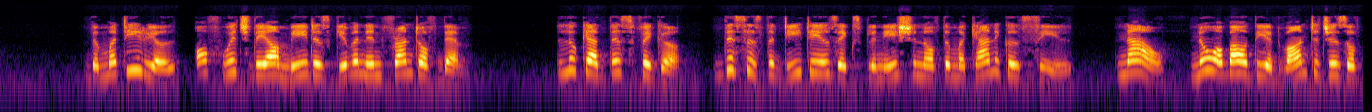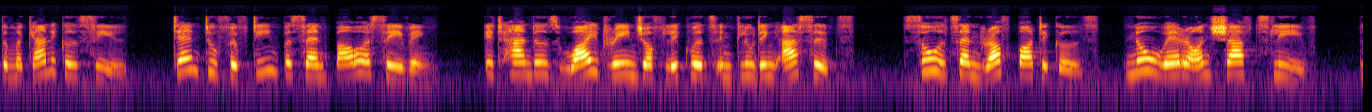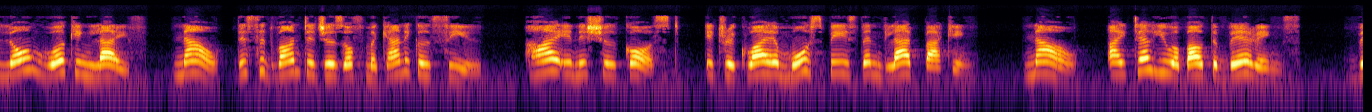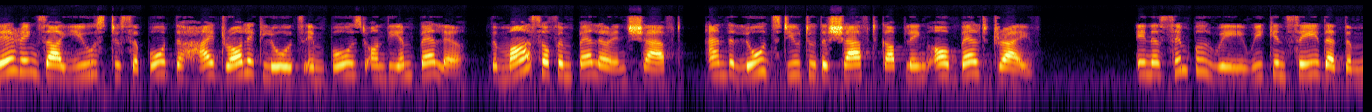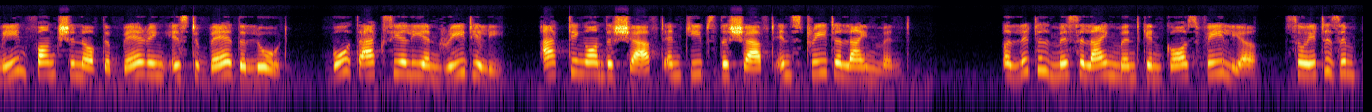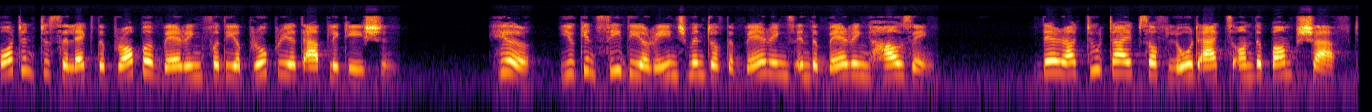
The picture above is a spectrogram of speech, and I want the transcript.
The material, of which they are made is given in front of them. Look at this figure. This is the details explanation of the mechanical seal. Now, know about the advantages of the mechanical seal. 10 to 15% power saving. It handles wide range of liquids including acids, salts and rough particles. No wear on shaft sleeve. Long working life. Now, disadvantages of mechanical seal. High initial cost. It require more space than gland packing. Now, I tell you about the bearings. Bearings are used to support the hydraulic loads imposed on the impeller, the mass of impeller and shaft, and the loads due to the shaft coupling or belt drive. In a simple way we can say that the main function of the bearing is to bear the load, both axially and radially, acting on the shaft and keeps the shaft in straight alignment. A little misalignment can cause failure, so it is important to select the proper bearing for the appropriate application. Here, you can see the arrangement of the bearings in the bearing housing. There are two types of load acts on the pump shaft.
